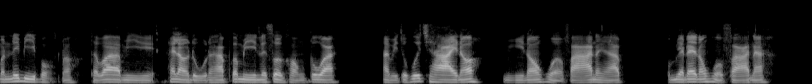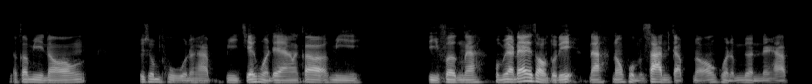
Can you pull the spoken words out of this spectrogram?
มันไม่มีบอกเนาะแต่ว่ามีให้เราดูนะครับ ก็มีในส่วนของตัวอ่ามีตัวผู้ชายเนาะมีน้องหัวฟ้านะครับ ผมอยากได้น้องหัวฟ้านะแล้วก็มีน้องชุดชมพูนะครับ มีเจ๊หัวแดงแล้วก็มีตีเฟิงนะ ผมอยากได้2ตัวนี้นะ น้องผมสั้นกับน้องหัวน้ำเงินนะครับ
